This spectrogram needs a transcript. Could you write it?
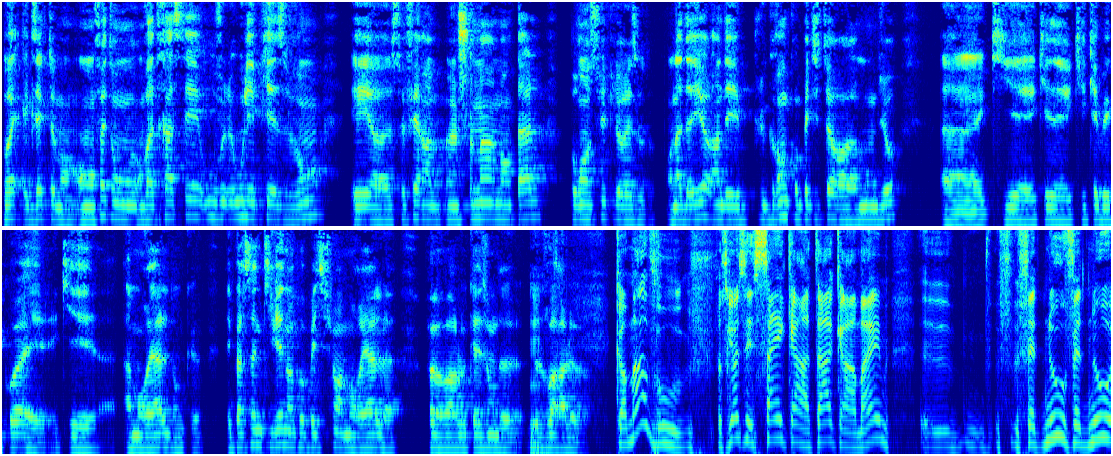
Ouais, exactement. En fait, on, va tracer où, les pièces vont et euh, se faire un, chemin mental pour ensuite le résoudre. On a d'ailleurs un des plus grands compétiteurs euh, mondiaux euh, qui, est, québécois et, qui est à Montréal. Donc, les personnes qui viennent en compétition à Montréal peuvent avoir l'occasion de, de le voir à l'œuvre. Comment vous, parce que là c'est 50 ans quand même, euh, faites-nous, faites-nous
